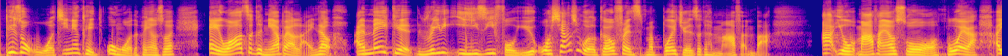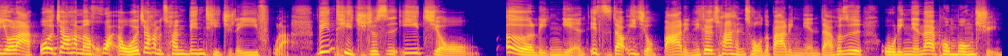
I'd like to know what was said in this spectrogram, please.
譬如说，我今天可以问我的朋友说：“哎、我要这个，你要不要来？”你知道，I make it really easy for you。我相信我的 girlfriends 们不会觉得这个很麻烦吧？啊，有麻烦要说哦，不会吧？啊，有啦，我有叫他们换，我叫他们穿 vintage 的衣服啦。Vintage 就是一九二零年一直到一九八零，你可以穿很丑的八零年代，或是五零年代蓬蓬裙。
